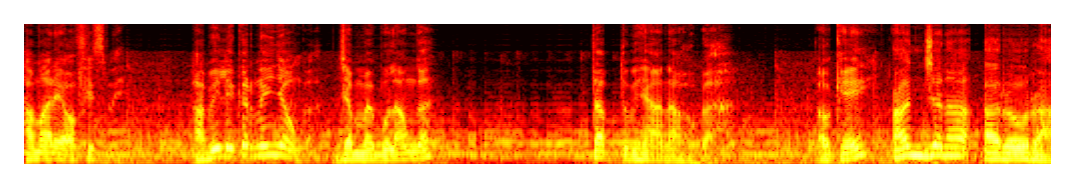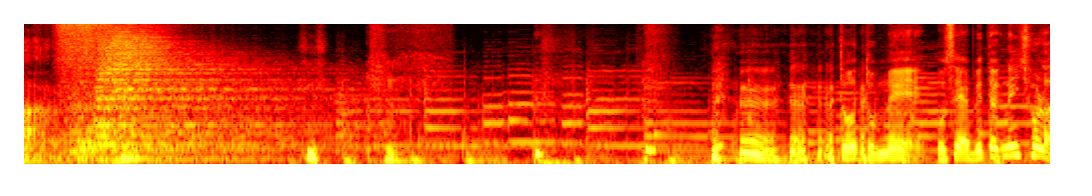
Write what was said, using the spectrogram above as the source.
हमारे ऑफ़िस में। अभी लेकर नहीं जाऊँगा जब मैं बुलाऊँगा तब तुम्हें आना होगा। ओके अंजना अरोरा। तो तुमने उसे अभी तक नहीं छोड़ा?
